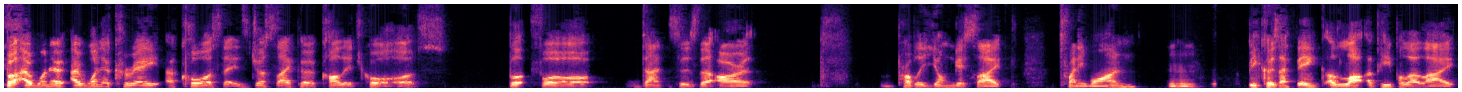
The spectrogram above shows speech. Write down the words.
But I want to, I want to create a course that is just like a college course, but for dancers that are probably youngest, like 21 Mhm. because I think a lot of people are like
